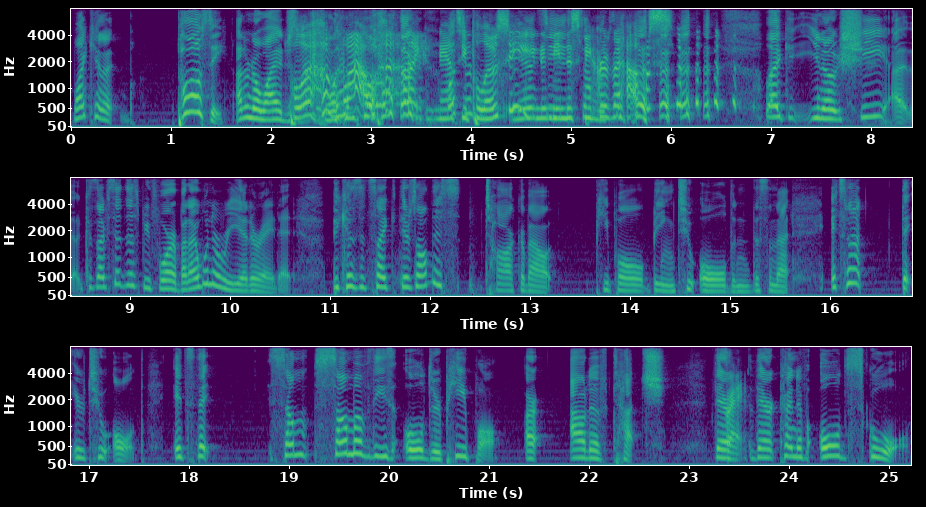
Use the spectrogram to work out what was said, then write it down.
Why can't I? Pelosi. I don't know why I just. Pelo- wow, like Nancy Pelosi. you Nancy mean the Speaker of the. House? like you know she because i've said this before but i want to reiterate it because it's like there's all this talk about people being too old and this and that it's not that you're too old it's that some some of these older people are out of touch they're Right. they're kind of old school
